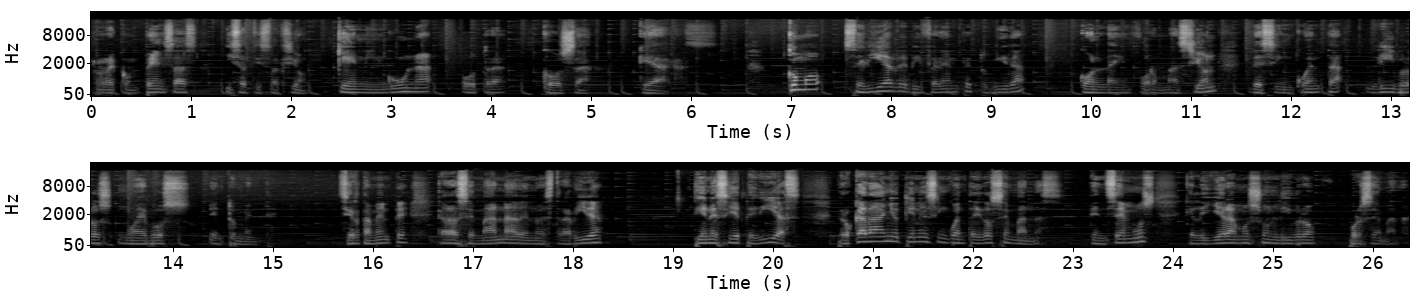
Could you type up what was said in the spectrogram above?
recompensas y satisfacción que ninguna otra cosa que hagas. ¿Cómo sería de diferente tu vida con la información de 50 libros nuevos en tu mente? Ciertamente, cada semana de nuestra vida tiene 7 días, pero cada año tiene 52 semanas. Pensemos que leyéramos un libro por semana.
